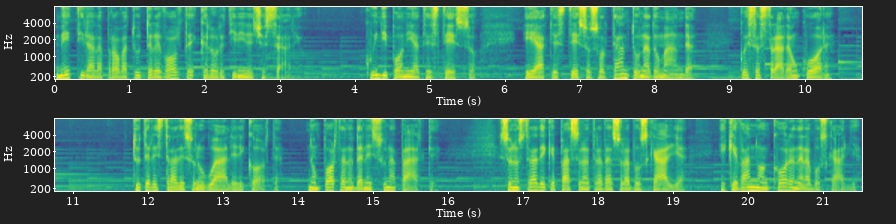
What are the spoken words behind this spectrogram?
Mettila alla prova tutte le volte che lo ritieni necessario. Quindi poni a te stesso e a te stesso soltanto una domanda. Questa strada ha un cuore? Tutte le strade sono uguali, ricorda non portano da nessuna parte. Sono strade che passano attraverso la boscaglia e che vanno ancora nella boscaglia.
